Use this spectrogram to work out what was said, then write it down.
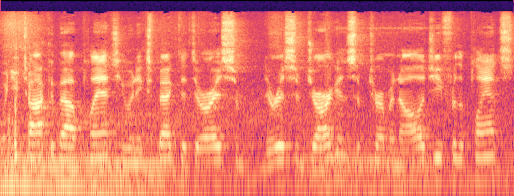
when you talk about plants, you would expect that there is some there is some jargon, some terminology for the plants.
